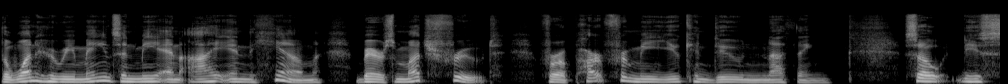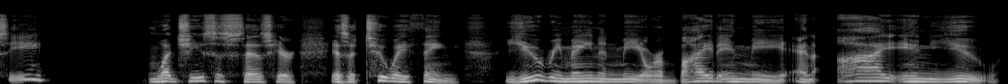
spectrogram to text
The one who remains in me and I in him bears much fruit, for apart from me you can do nothing. So, do you see what Jesus says here is a two way thing? You remain in me or abide in me, and I in you.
